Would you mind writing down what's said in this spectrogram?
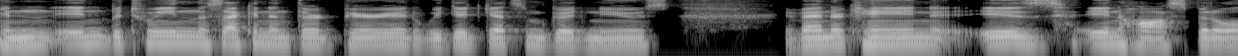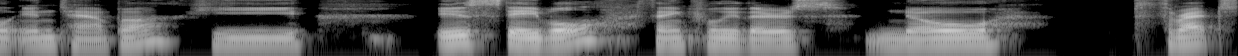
in in between the second and third period, we did get some good news. Evander Kane is in hospital in Tampa. He is stable. Thankfully, there's no threat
